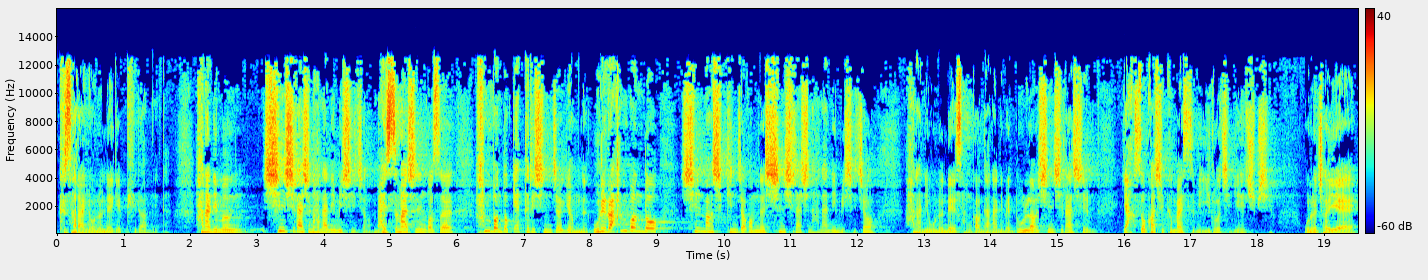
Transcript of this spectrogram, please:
그 사랑이 오늘 내게 필요합니다. 하나님은 신실하신 하나님이시죠. 말씀하시는 것을 한 번도 깨뜨리신 적이 없는, 우리를 한 번도 실망시킨 적 없는 신실하신 하나님이시죠. 하나님, 오늘 내 삶 가운데 하나님의 놀라운 신실하심, 약속하신 그 말씀이 이루어지게 해 주십시오. 오늘 저희의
